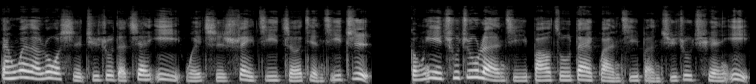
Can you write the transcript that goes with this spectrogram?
但为了落实居住的正义，维持税基折减机制，公益出租人及包租代管基本居住权益，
